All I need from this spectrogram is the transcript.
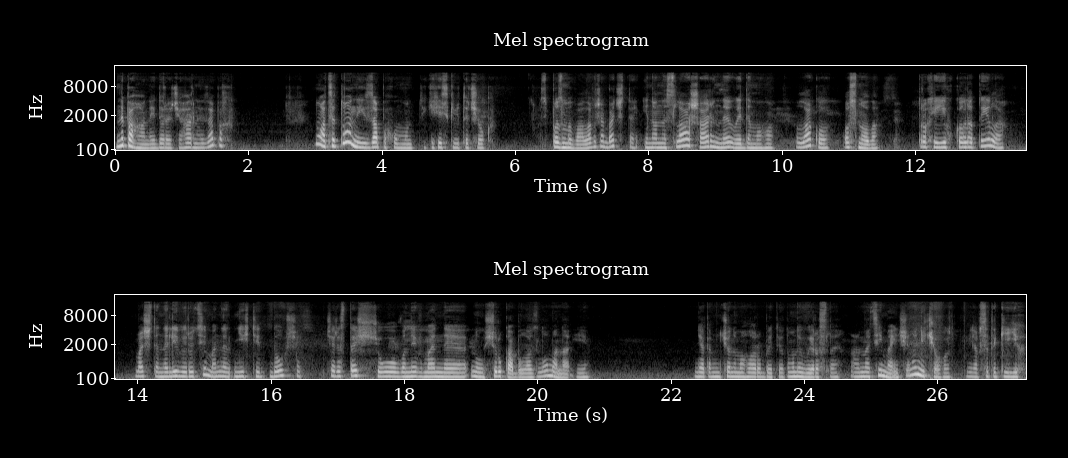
Непоганий, до речі, гарний запах. Ну, ацетон із запахом от, якихось квіточок. Ось позмивала вже, бачите, і нанесла шар невидимого лаку основа. Трохи їх колотила. Бачите, на лівій руці в мене нігті довші через те, що вони в мене, ну, що рука була зломана і я там нічого не могла робити, от вони виросли. А на цій менші, ну нічого. Я все-таки їх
